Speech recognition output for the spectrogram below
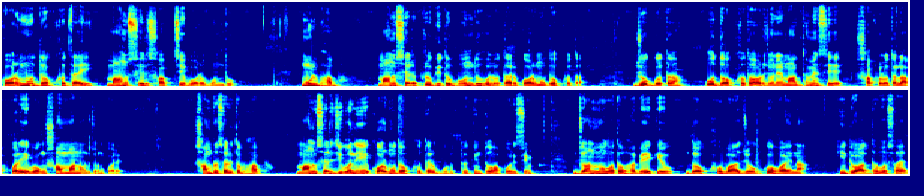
কর্মদক্ষতাই মানুষের সবচেয়ে বড় বন্ধু। মূল ভাব, মানুষের প্রকৃত বন্ধু হলো তার কর্মদক্ষতা। যোগ্যতা ও দক্ষতা অর্জনের মাধ্যমে সে সফলতা লাভ করে এবং সম্মান অর্জন করে। সম্প্রসারিত ভাব, মানুষের জীবনে কর্মদক্ষতার গুরুত্ব কিন্তু অপরিসীম। জন্মগতভাবে কেউ দক্ষ বা যোগ্য হয় না, কিন্তু অধ্যবসায়,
